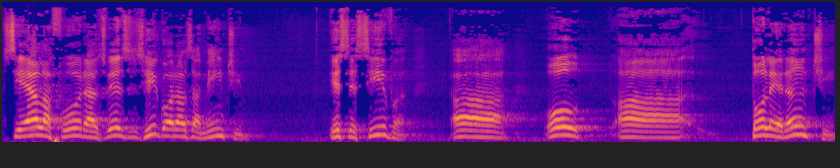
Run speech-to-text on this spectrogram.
Se ela for, às vezes, rigorosamente excessiva ah, ou ah, tolerante,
